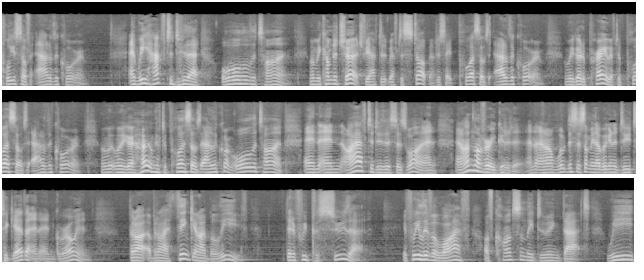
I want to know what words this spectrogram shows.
Pull yourself out of the courtroom. And we have to do that all the time. When we come to church, we have to, we have to stop. We have to say, pull ourselves out of the courtroom. When we go to pray, we have to pull ourselves out of the courtroom. When we, when we go home, we have to pull ourselves out of the courtroom all the time. And, and I have to do this as well. And, and I'm not very good at it. And, and I, this is something that we're going to do together and, and grow in. But I, but I think and I believe that if we pursue that, if we live a life of constantly doing that, we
